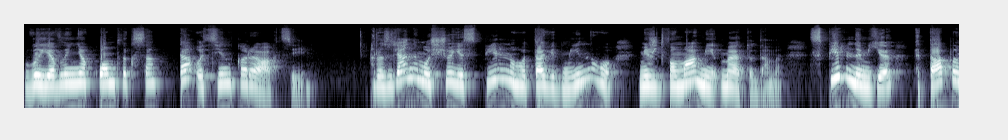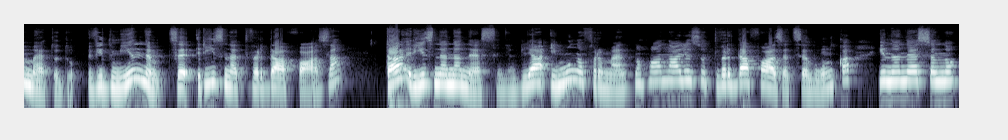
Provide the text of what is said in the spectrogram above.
виявлення комплекса та оцінка реакції. Розглянемо, що є спільного та відмінного між двома методами. Спільним є етапи методу, відмінним це різна тверда фаза та різне нанесення. Для імуноферментного аналізу тверда фаза це лунка і нанесено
